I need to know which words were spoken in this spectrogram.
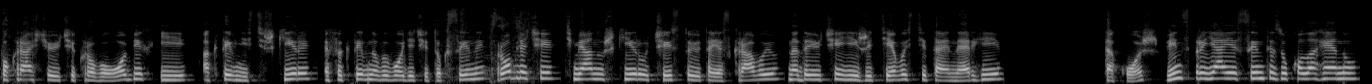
покращуючи кровообіг і активність шкіри, ефективно виводячи токсини, роблячи тьмяну шкіру чистою та яскравою, надаючи їй життєвості та енергії. Також він сприяє синтезу колагену,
